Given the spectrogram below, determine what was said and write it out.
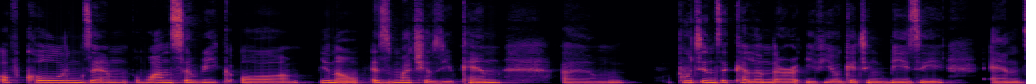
of calling them once a week or, you know, as much as you can. Um, put in the calendar if you're getting busy and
